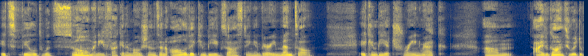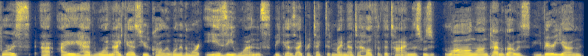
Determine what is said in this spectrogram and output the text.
It's filled with so many fucking emotions, and all of it can be exhausting and very mental. It can be a train wreck. Um, I've gone through a divorce. Uh, I had one, I guess you'd call it one of the more easy ones because I protected my mental health at the time. This was long, long time ago. I was very young.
